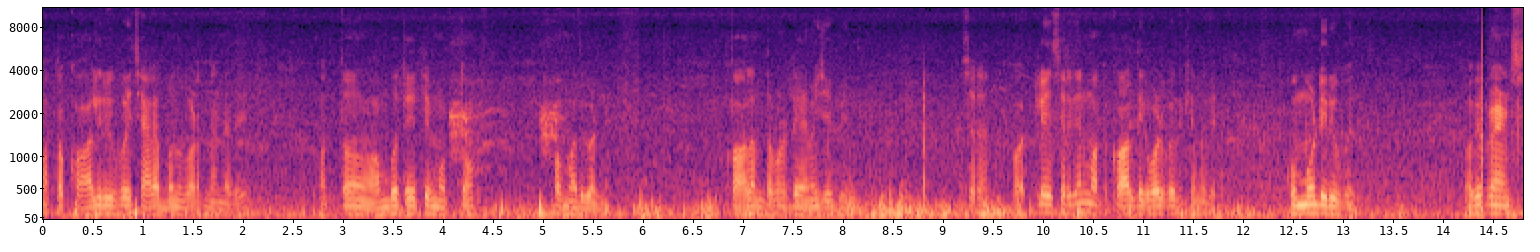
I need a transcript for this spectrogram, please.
మొత్తం కాలు ఇరిగిపోయి చాలా ఇబ్బంది పడుతుందండి అది. మొత్తం అంబుతి అయితే మొత్తం పాపం కాలు అంతా కూడా డ్యామేజ్ అయిపోయింది. సరే పట్లు వేసారు కానీ మొత్తం కాలు దిగబడిపోయింది కిందకి కొమ్మోటి ఇరిగిపోయింది ఓకే ఫ్రెండ్స్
